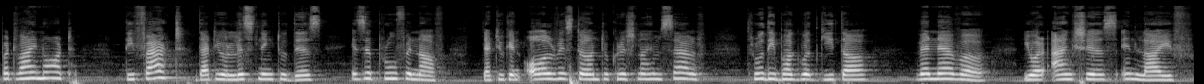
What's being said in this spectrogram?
But why not? The fact that you're listening to this is a proof enough that you can always turn to Krishna himself through the Bhagavad Gita whenever you are anxious in life.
